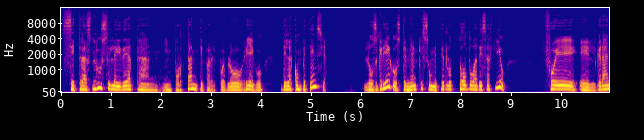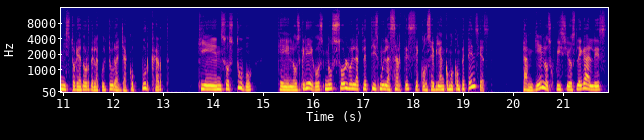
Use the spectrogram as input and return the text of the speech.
se trasluce la idea tan importante para el pueblo griego de la competencia. Los griegos tenían que someterlo todo a desafío. Fue el gran historiador de la cultura Jacob Burckhardt quien sostuvo que en los griegos no solo el atletismo y las artes se concebían como competencias, también los juicios legales,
